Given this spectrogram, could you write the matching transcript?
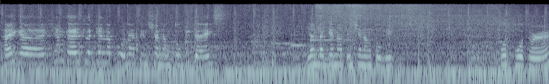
Hi guys! Yan guys, lagyan na po natin siya ng tubig guys. Yan, lagyan natin siya ng tubig. Put water.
